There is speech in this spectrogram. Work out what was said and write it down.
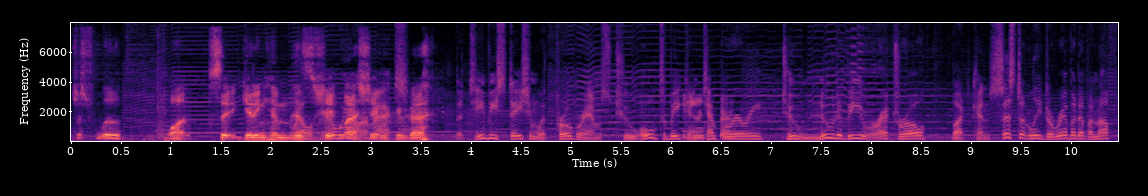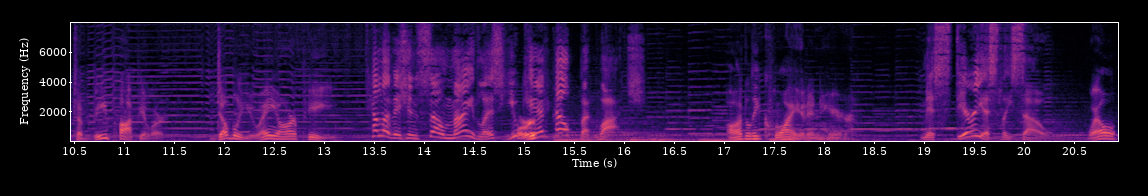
Just with what? Say, getting him his Well, here shit, last are, shaving back? The TV station with programs too old to be contemporary, too new to be retro, but consistently derivative enough to be popular. WARP. Television's so mindless, you Or- can't help but watch. Oddly quiet in here. Mysteriously so. Well,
